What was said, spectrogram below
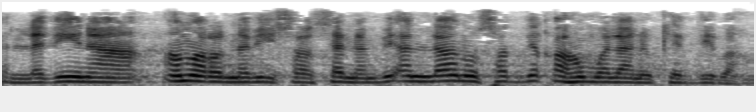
الذين أمر النبي صلى الله عليه وسلم بأن لا نصدقهم ولا نكذبهم.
